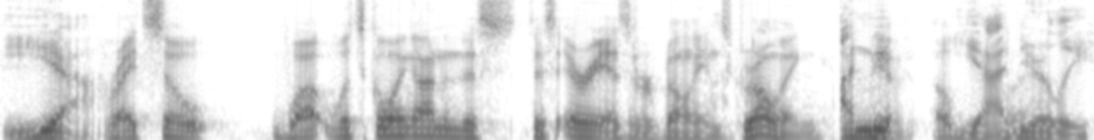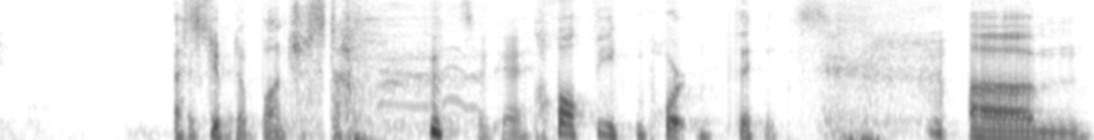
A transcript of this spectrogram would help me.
Yeah. right? So what what's going on in this this area as the rebellion's growing? I We ne- have- oh, yeah, I nearly I skipped a bunch of stuff. It's okay. All the important things. Um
